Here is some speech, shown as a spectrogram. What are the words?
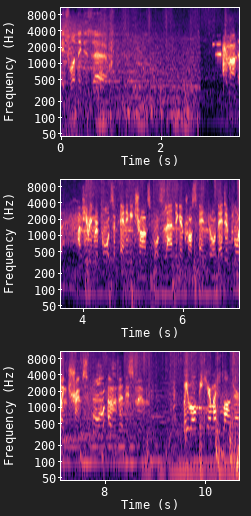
It's what they deserve. I'm hearing reports of enemy transports landing across Endor. They're deploying troops all over this moon. We won't be here much longer.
